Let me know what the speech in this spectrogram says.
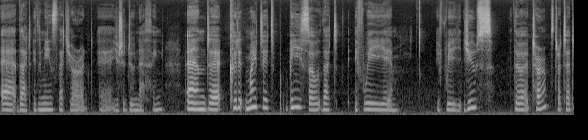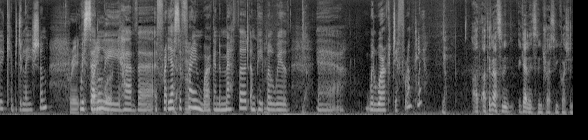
uh, that it means that you're uh, you should do nothing. And uh, could it might it be so that if we um, if we use the term strategic capitulation, Create we a framework. suddenly have uh, a fra- yes Yeah. a Mm. framework and a method, and people with Yeah. uh, will work differently. I, I think that's an in, again, it's an interesting question.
